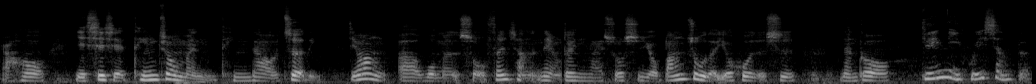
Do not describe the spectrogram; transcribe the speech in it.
然后也谢谢听众们听到这里，希望呃我们所分享的内容对你来说是有帮助的，又或者是能够给你回想的。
